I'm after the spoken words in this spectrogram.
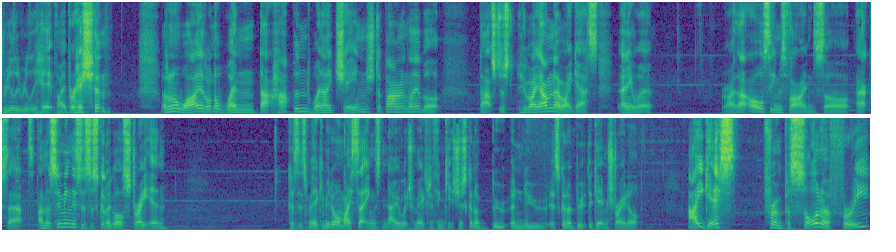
really, really hate vibration. I don't know why. I don't know when that happened, when I changed, apparently, but that's just who I am now, I guess. Anyway. Right, that all seems fine, so accept. I'm assuming this is just going to go straight in. Because it's making me do all my settings now, which makes me think it's just going to boot a new... It's going to boot the game straight up. I guess, from Persona 3...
